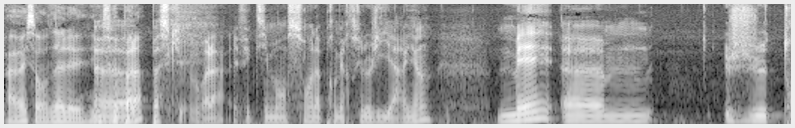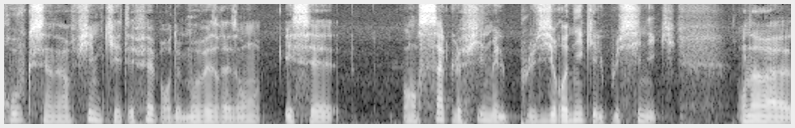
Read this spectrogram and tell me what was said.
Ah ouais, sans elle, il ne serait pas là. Parce que, voilà, effectivement, sans la première trilogie, il n'y a rien. Mais je trouve que c'est un film qui a été fait pour de mauvaises raisons. Et c'est en ça que le film est le plus ironique et le plus cynique. On a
